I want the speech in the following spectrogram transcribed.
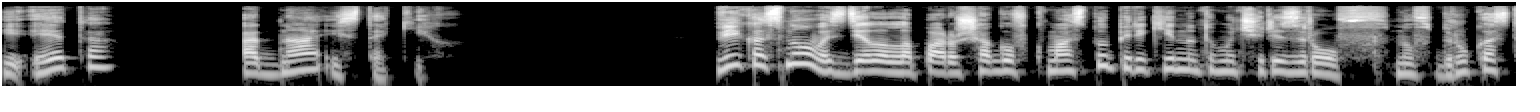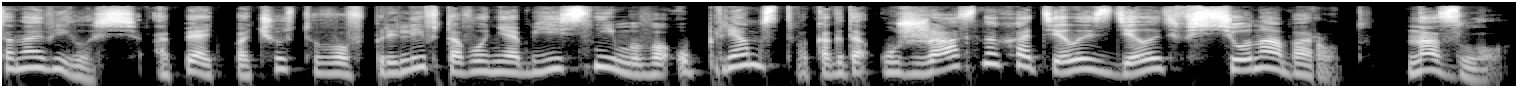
И это одна из таких. Вика снова сделала пару шагов к мосту, перекинутому через ров, но вдруг остановилась, опять почувствовав прилив того необъяснимого упрямства, когда ужасно хотелось сделать все наоборот, назло.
